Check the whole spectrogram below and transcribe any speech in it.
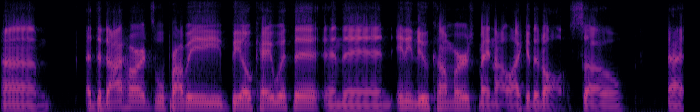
Um, the diehards will probably be okay with it, and then any newcomers may not like it at all. So uh,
